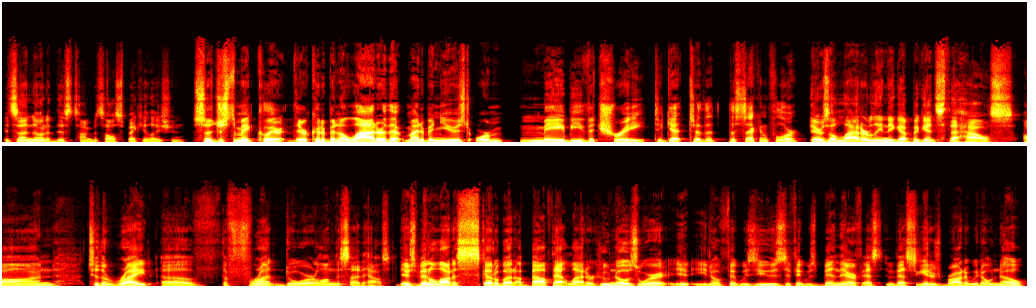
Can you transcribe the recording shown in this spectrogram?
It's unknown at this time. It's all speculation. So, just to make clear, there could have been a ladder that might have been used, or maybe the tree to get to the, the second floor. There's a ladder leaning up against the house on to the right of the front door along the side of the house. There's been a lot of scuttlebutt about that ladder. Who knows where it, you know if it was used, if it was been there, if investigators brought it, we don't know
